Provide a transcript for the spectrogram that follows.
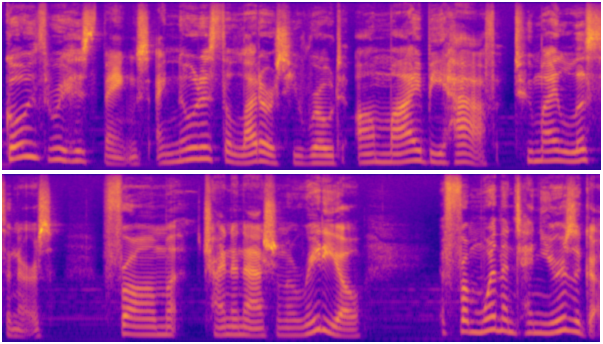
Going through his things, I noticed the letters he wrote on my behalf to my listeners from China National Radio from more than 10 years ago.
